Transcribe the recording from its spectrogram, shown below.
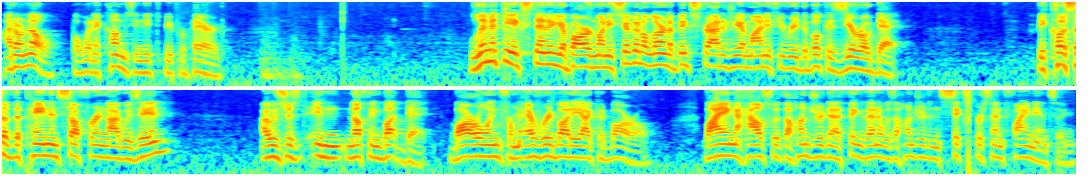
I don't know. But when it comes, you need to be prepared. Limit the extent of your borrowed money. So you're going to learn a big strategy of mine if you read the book is zero debt. Because of the pain and suffering I was in, I was just in nothing but debt, borrowing from everybody I could borrow. Buying a house with 100, and I think then it was 106% financing.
